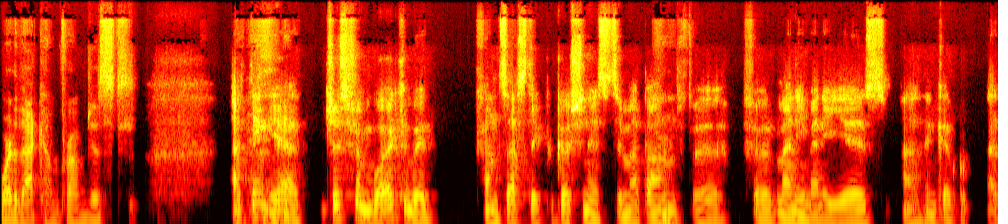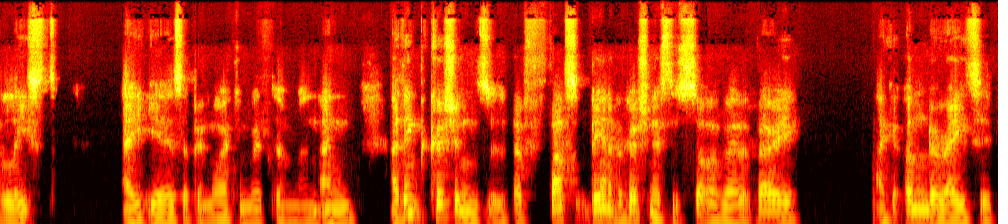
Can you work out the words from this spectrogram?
where did that come from? Just I think yeah, just from working with fantastic percussionists in my band for for many many years. I think at least eight years I've been working with them, and and I think percussion's a fast being a percussionist is sort of a very like underrated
